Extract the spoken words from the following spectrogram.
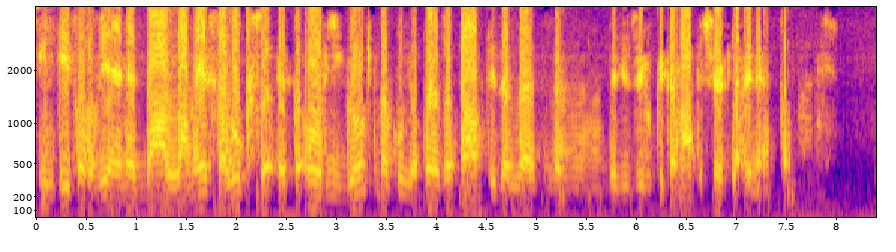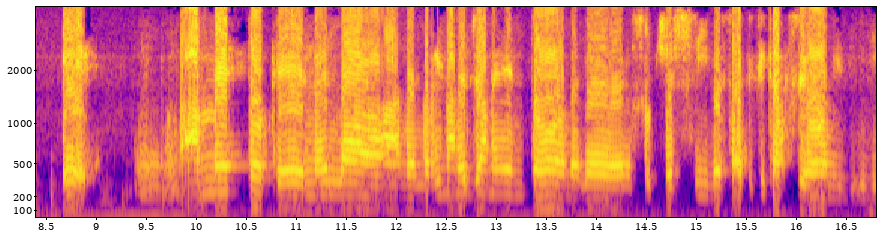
Il titolo viene dalla messa Lux et Origo, da cui ho preso parti del- del- degli sviluppi tematici del clarinetto. E mh, ammetto che nella- nel rimaneggiamento, nelle successive stratificazioni di, di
